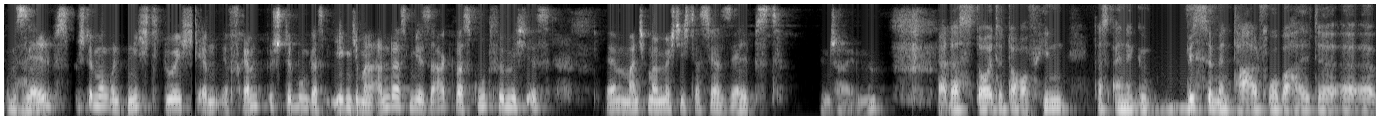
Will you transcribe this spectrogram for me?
um ja. Selbstbestimmung und nicht durch ähm, Fremdbestimmung, dass irgendjemand anders mir sagt, was gut für mich ist. Ähm, manchmal möchte ich das ja selbst entscheiden. Ne? Ja, das deutet darauf hin, dass eine gewisse Mentalvorbehalte äh, äh äh,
